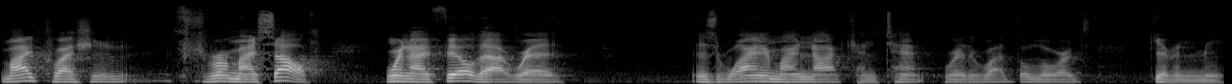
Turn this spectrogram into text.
My question for myself when I feel that way is why am I not content with what the Lord's given me?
